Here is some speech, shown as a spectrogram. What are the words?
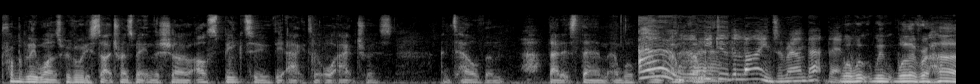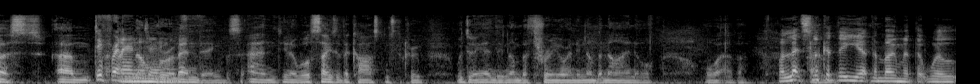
probably once we've already started transmitting the show, I'll speak to the actor or actress and tell them that it's them, and we'll. and- Oh. and- How and- do you do the lines around that then? well, we, we, we'll have rehearsed um, Different a number of endings. endings, and you know we'll say to the cast and to the crew, we're doing ending number three or ending number nine or, or whatever. Well, let's look at the uh, the moment that will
